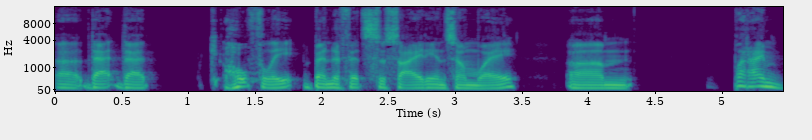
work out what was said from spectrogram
uh that that hopefully benefits society in some way um but i'm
